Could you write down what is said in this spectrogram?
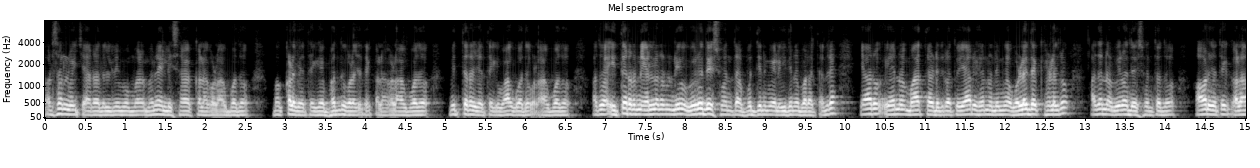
ಪರ್ಸನಲ್ ವಿಚಾರದಲ್ಲಿ ನಿಮ್ಮ ಮನೆಯಲ್ಲಿ ಸಹ ಕಲಗಳಾಗ್ಬೋದು ಮಕ್ಕಳ ಜೊತೆಗೆ, ಬಂಧುಗಳ ಜೊತೆ ಕಲಗಳಾಗ್ಬೋದು ಮಿತ್ರರ ಜೊತೆಗೆ ವಾಗ್ವಾದಗಳಾಗ್ಬೋದು, ಅಥವಾ ಇತರರನ್ನು ಎಲ್ಲರನ್ನು ನೀವು ವಿರೋಧಿಸುವಂಥ ಬುದ್ಧಿನ ಮೇಲೆ ಇದನ್ನು ಬರುತ್ತೆ. ಅಂದರೆ ಯಾರು ಏನು ಮಾತಾಡಿದರು ಅಥವಾ ಯಾರು ಏನು ನಿಮಗೆ ಒಳ್ಳೆಯದಕ್ಕೆ ಹೇಳಿದ್ರು ಅದನ್ನು ವಿರೋಧಿಸುವಂಥದ್ದು, ಅವರ ಜೊತೆಗೆ ಕಲಹ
